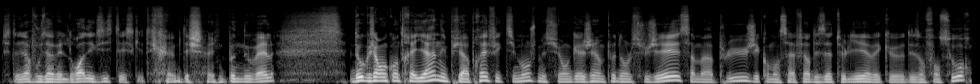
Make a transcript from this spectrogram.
C'est-à-dire vous avez le droit d'exister, ce qui était quand même déjà une bonne nouvelle. Donc j'ai rencontré Yann et puis après, effectivement, je me suis engagé un peu dans le sujet. Ça m'a plu. J'ai commencé à faire des ateliers avec euh, des enfants sourds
